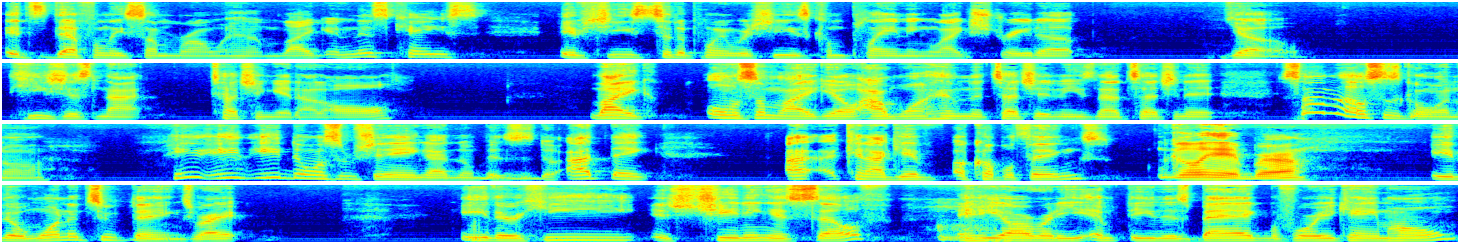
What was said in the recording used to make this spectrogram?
it's definitely something wrong with him. Like in this case, if she's to the point where she's complaining like straight up, yo, he's just not touching it at all. Like on some like, yo, I want him to touch it and he's not touching it. Something else is going on. He he, he doing some shit he ain't got no business doing. I think. I I- can I give a couple things? Go ahead, bro. Either one or two things, right? Either he is cheating himself and he already emptied his bag before he came home.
